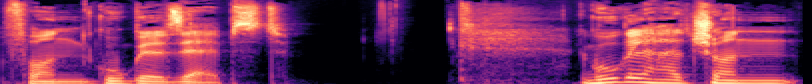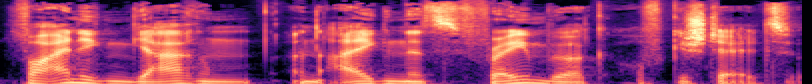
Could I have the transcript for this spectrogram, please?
von Google selbst. Google hat schon vor einigen Jahren ein eigenes Framework aufgestellt.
